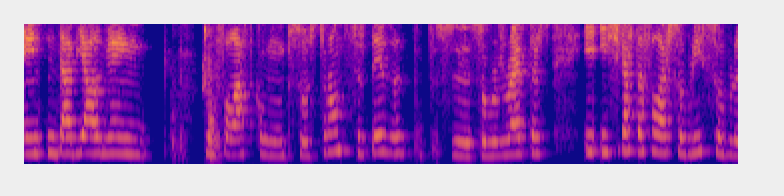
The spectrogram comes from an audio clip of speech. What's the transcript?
ainda havia alguém, tu falaste com pessoas de Toronto, de certeza, sobre os Raptors, e, e chegaste a falar sobre isso, sobre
